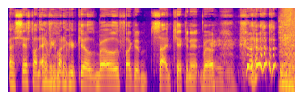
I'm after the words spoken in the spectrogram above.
assist on every one of your kills, bro. Fucking side kicking it, bro. Crazy.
